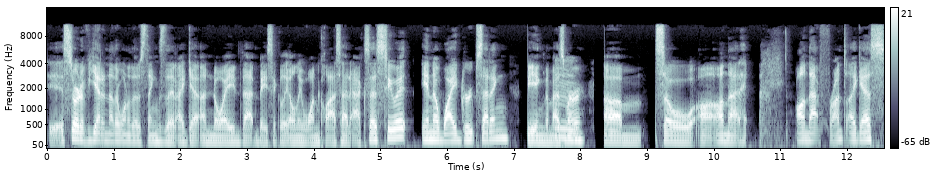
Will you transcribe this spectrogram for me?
it's sort of yet another one of those things that I get annoyed that basically only one class had access to it in a wide group setting, being the mesmer. Um, so on that on that front, I guess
